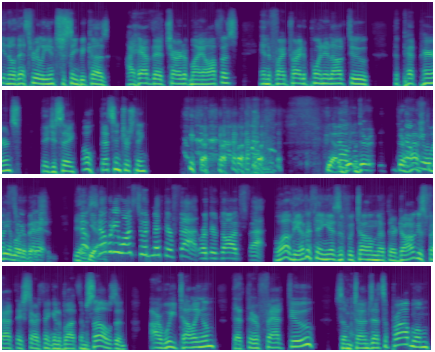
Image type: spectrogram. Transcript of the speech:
You know, that's really interesting because I have that chart at my office, and if I try to point it out to the pet parents, they just say, "Oh, that's interesting." yeah, no, there there, there has to be a motivation. Yes. No, yeah. Nobody wants to admit they're fat or their dog's fat. Well, the other thing is if we tell them that their dog is fat, they start thinking about themselves. And are we telling them that they're fat too? Sometimes that's a problem.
